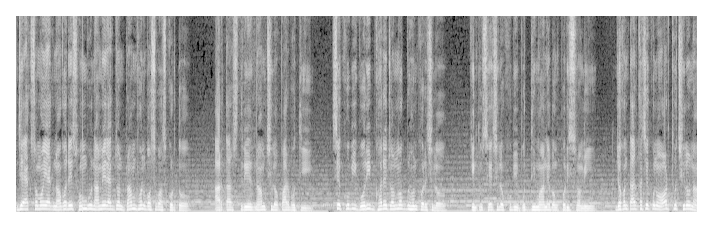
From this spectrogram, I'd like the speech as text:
যে এক সময় এক নগরে শম্ভু নামের একজন ব্রাহ্মণ বসবাস করত, আর তার স্ত্রীর নাম ছিল পার্বতী। সে খুবই গরিব ঘরে জন্মগ্রহণ করেছিল, কিন্তু সে ছিল খুবই বুদ্ধিমান এবং পরিশ্রমী। যখন তার কাছে কোনো অর্থ ছিল না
